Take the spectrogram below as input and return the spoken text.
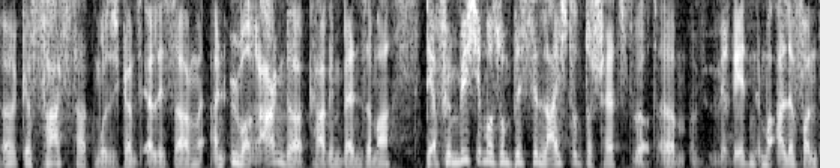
äh, gefasst hat, muss ich ganz ehrlich sagen. Ein überragender Karim Benzema, der für mich immer so ein bisschen leicht unterschätzt wird. Ähm, wir reden immer alle von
